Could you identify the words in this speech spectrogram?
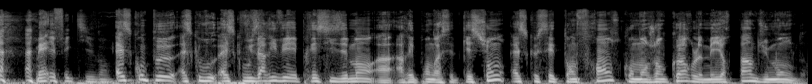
Mais- effectivement. Est-ce qu'on peut, est-ce que vous, est-ce que vous arrivez précisément à, à répondre à cette question? Est-ce que c'est en France qu'on mange encore le meilleur pain du monde?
